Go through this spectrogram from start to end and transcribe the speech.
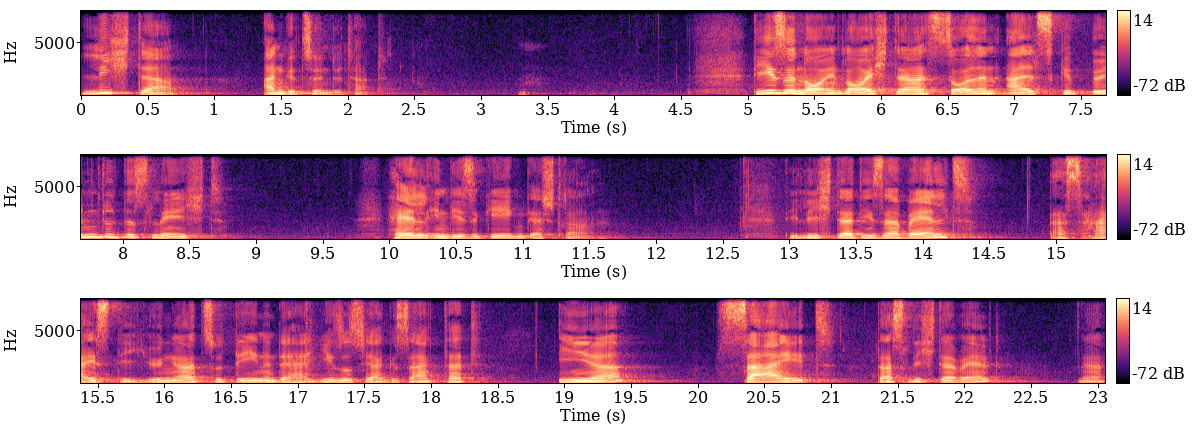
Lichter angezündet hat. Diese neuen Leuchter sollen als gebündeltes Licht hell in diese Gegend erstrahlen. Die Lichter dieser Welt, das heißt die Jünger, zu denen der Herr Jesus ja gesagt hat, ihr seid das Licht der Welt, ja,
